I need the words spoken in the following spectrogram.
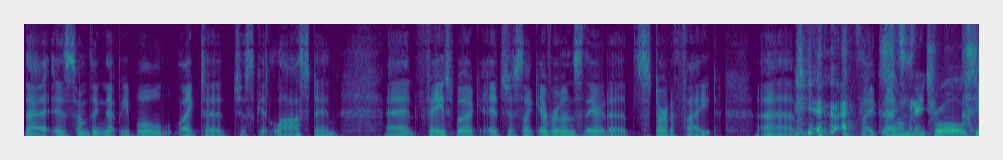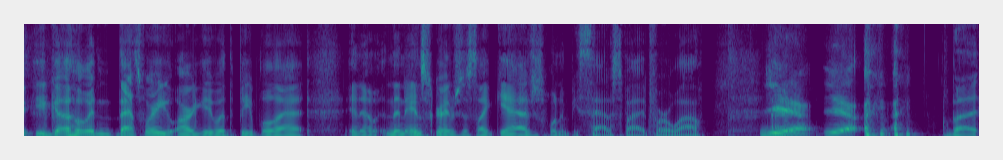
that is something that people like to just get lost in. And Facebook, it's just like everyone's there to start a fight. Um, it's like that's so many trolls. You go and that's where you argue with the people at, you know. And then Instagram's just like, yeah, I just want to be satisfied for a while. Yeah, uh, yeah. but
